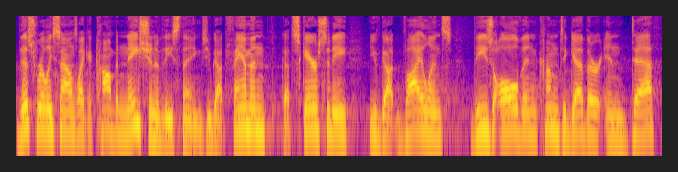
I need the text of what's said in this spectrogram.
this really sounds like a combination of these things. You've got famine, you've got scarcity, you've got violence. These all then come together in death.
